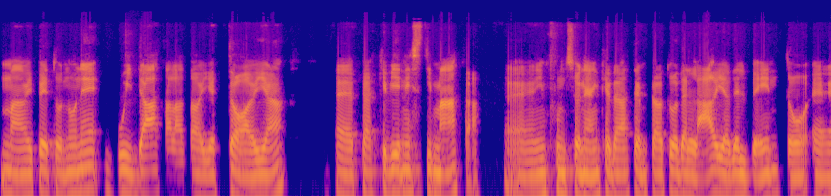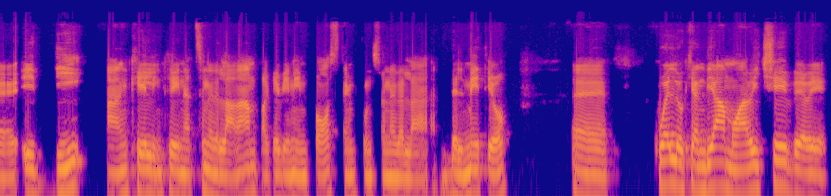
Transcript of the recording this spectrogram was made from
ma ripeto non è guidata la traiettoria eh, perché viene stimata eh, in funzione anche della temperatura dell'aria, del vento eh, e di anche l'inclinazione della rampa che viene imposta in funzione della, del meteo, eh, quello che andiamo a ricevere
